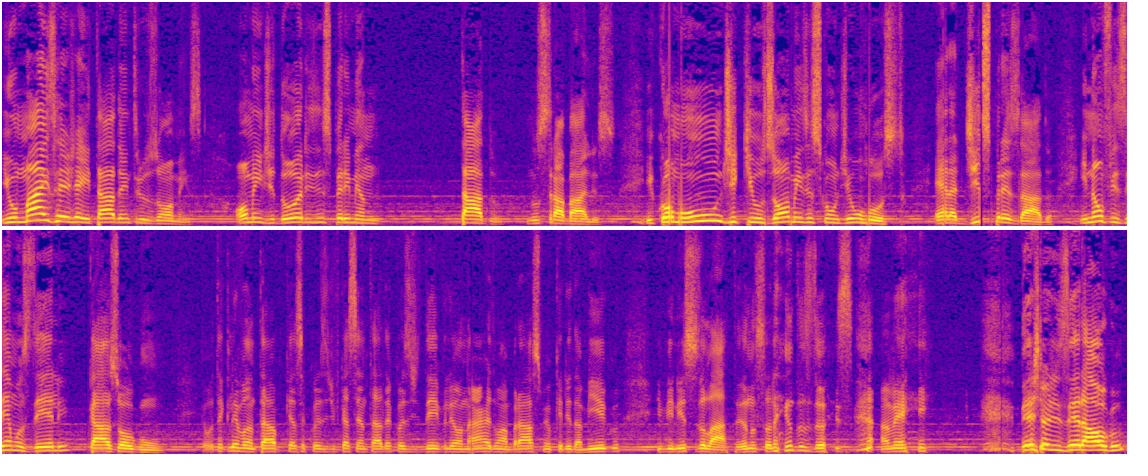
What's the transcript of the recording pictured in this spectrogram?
e o mais rejeitado entre os homens, homem de dores, experimentado nos trabalhos, e como um de que os homens escondiam o rosto, era desprezado, e não fizemos dele caso algum. Eu vou ter que levantar, porque essa coisa de ficar sentado é coisa de David Leonardo. Um abraço, meu querido amigo, e Vinícius do Lata. Eu não sou nenhum dos dois. Amém? Deixa eu dizer algo.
